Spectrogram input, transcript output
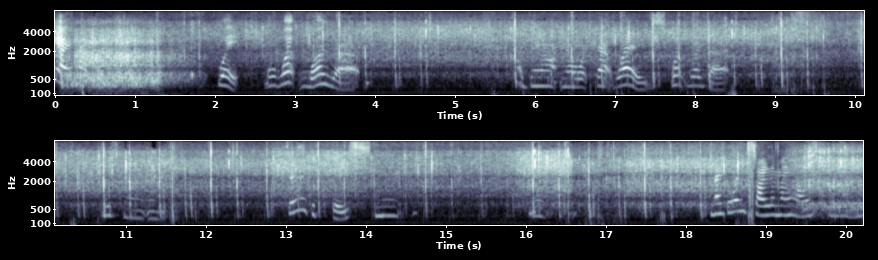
Yeah, I have. Wait, well, what was that? I do not know what that was. What was that? This one um, is. Is like a basement? Can I go inside of my house, please?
